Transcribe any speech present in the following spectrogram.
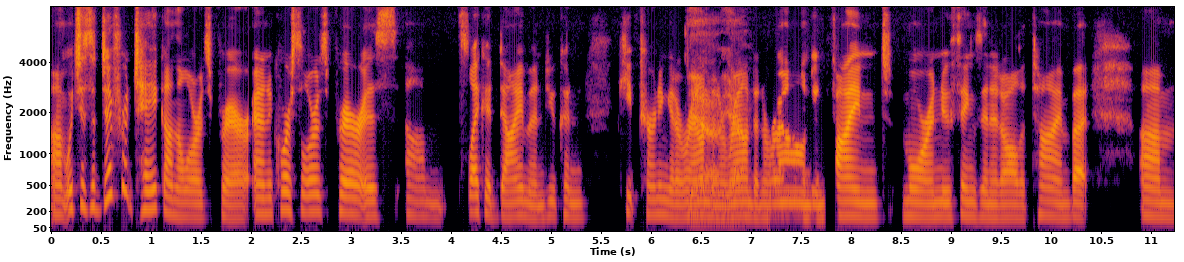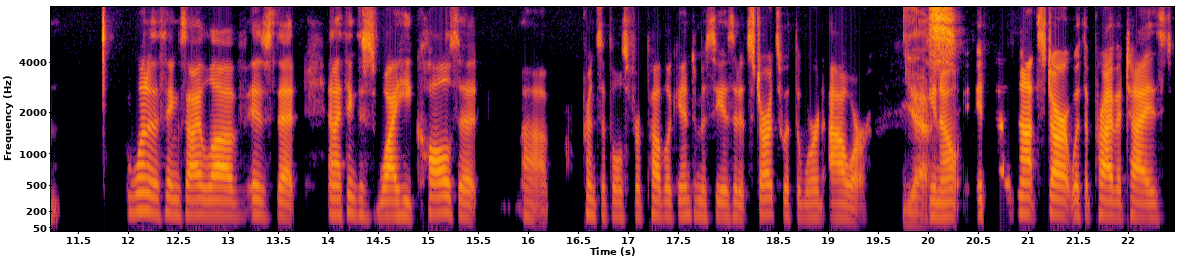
um, which is a different take on the Lord's Prayer. And of course, the Lord's Prayer is um, it's like a diamond. You can keep turning it around Yeah, and yeah. around and around and find more and new things in it all the time. But um, one of the things I love is that, and I think this is why he calls it uh, principles for public intimacy, is that it starts with the word our. Yes. You know, it does not start with the privatized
